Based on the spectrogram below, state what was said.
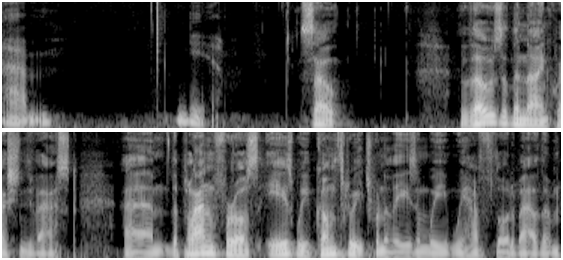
Um, yeah. So, those are the nine questions you've asked. Um, the plan for us is we've gone through each one of these and we, we have thought about them.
